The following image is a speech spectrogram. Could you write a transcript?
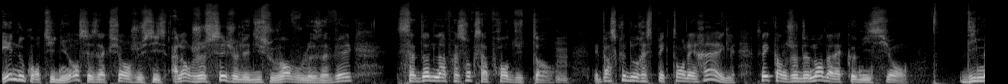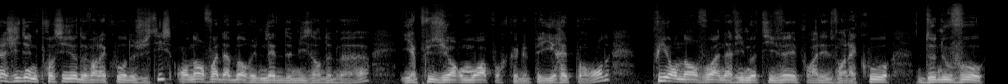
Et nous continuons ces actions en justice. Alors je sais, je l'ai dit souvent, vous le savez, ça donne l'impression que ça prend du temps. Hmm. Mais parce que nous respectons les règles. Vous savez, quand je demande à la Commission d'imaginer une procédure devant la Cour de justice. On envoie d'abord une lettre de mise en demeure. Il y a plusieurs mois pour que le pays réponde. Puis on envoie un avis motivé pour aller devant la Cour, de nouveau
